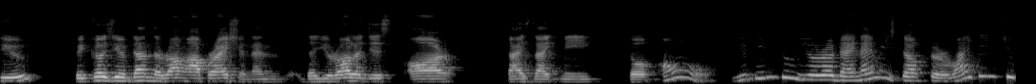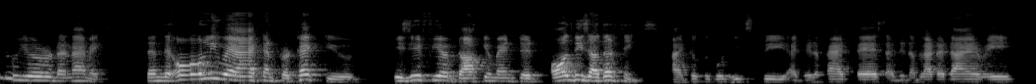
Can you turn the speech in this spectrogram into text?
you because you've done the wrong operation and the urologist or guys like me go, oh, you didn't do urodynamics, doctor. Why didn't you do urodynamics? Then the only way I can protect you is if you have documented all these other things. I took a good history, I did a pad test, I did a bladder diary,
